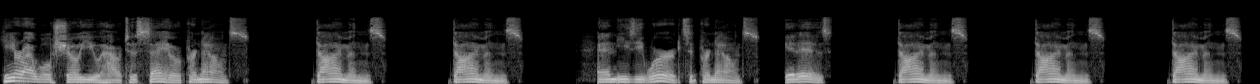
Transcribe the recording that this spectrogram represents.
Here I will show you how to say or pronounce diamonds. Diamonds. An easy word to pronounce. It is diamonds. Diamonds. Diamonds.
